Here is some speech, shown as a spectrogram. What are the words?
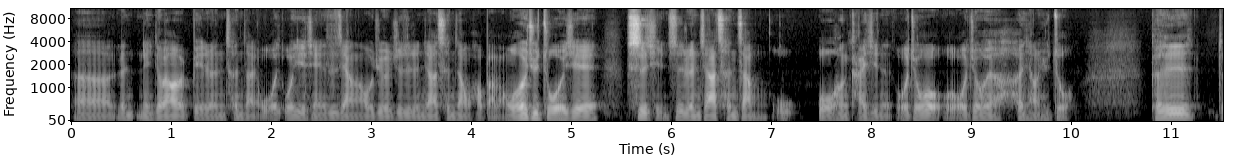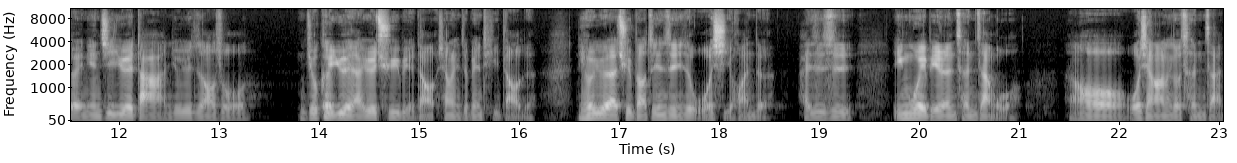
呃人你都要别人称赞我，我以前也是这样啊，我觉得就是人家称赞我好棒嘛，我会去做一些事情是人家称赞我，我很开心的，我就会我就会很想去做，可是。对，年纪越大，你就越知道说，你就可以越来越区别到，像你这边提到的，你会越来区别到这件事情是我喜欢的，还是是因为别人称赞我，然后我想要那个称赞，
